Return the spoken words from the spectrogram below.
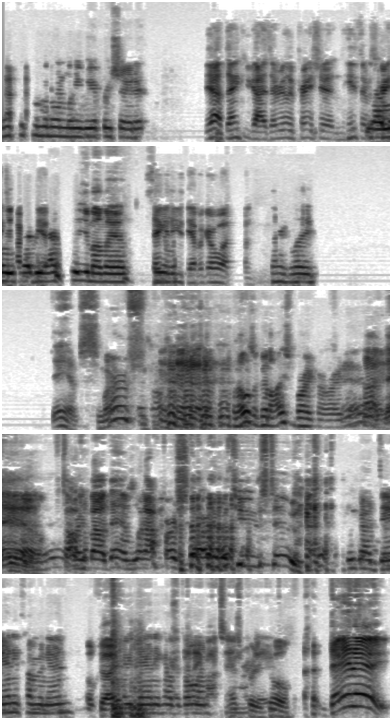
Thanks for coming in, Lee. We appreciate it. Yeah, thank you guys. I really appreciate it. And Heath, it was Yeah, great Lee, talking to you. I see you, my man. Take it easy. Have a good one. Thanks, Lee. Damn, Smurf. Well, that was a good icebreaker right there. Hot damn. Talking about damn when I first started with Hughes too. We got Danny coming in. Okay, Hey, Danny, how's it going? that's pretty cool. Danny,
